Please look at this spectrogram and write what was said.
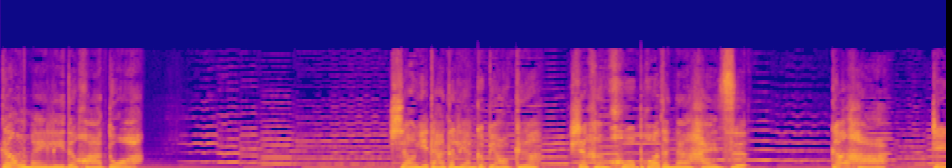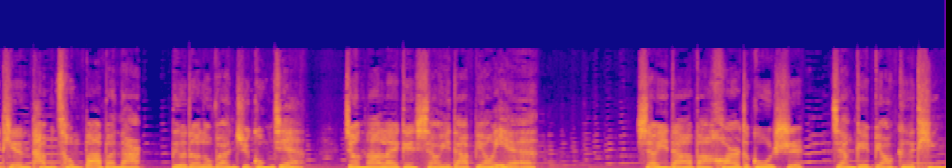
更美丽的花朵。小伊达的两个表哥是很活泼的男孩子，刚好这天他们从爸爸那儿得到了玩具弓箭，就拿来给小伊达表演。小伊达把花儿的故事讲给表哥听，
